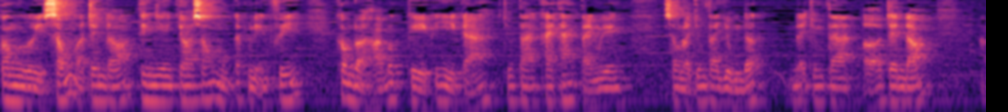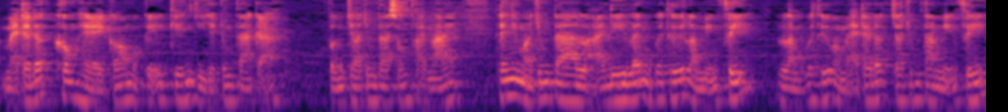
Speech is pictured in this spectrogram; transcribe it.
Con người sống ở trên đó, thiên nhiên cho sống một cách miễn phí, không đòi hỏi bất kỳ cái gì cả. Chúng ta khai thác tài nguyên, xong rồi chúng ta dùng đất để chúng ta ở trên đó. Mẹ trái đất không hề có một cái ý kiến gì cho chúng ta cả, vẫn cho chúng ta sống thoải mái. Thế nhưng mà chúng ta lại đi lấy một cái thứ là miễn phí, là một cái thứ mà mẹ trái đất cho chúng ta miễn phí.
